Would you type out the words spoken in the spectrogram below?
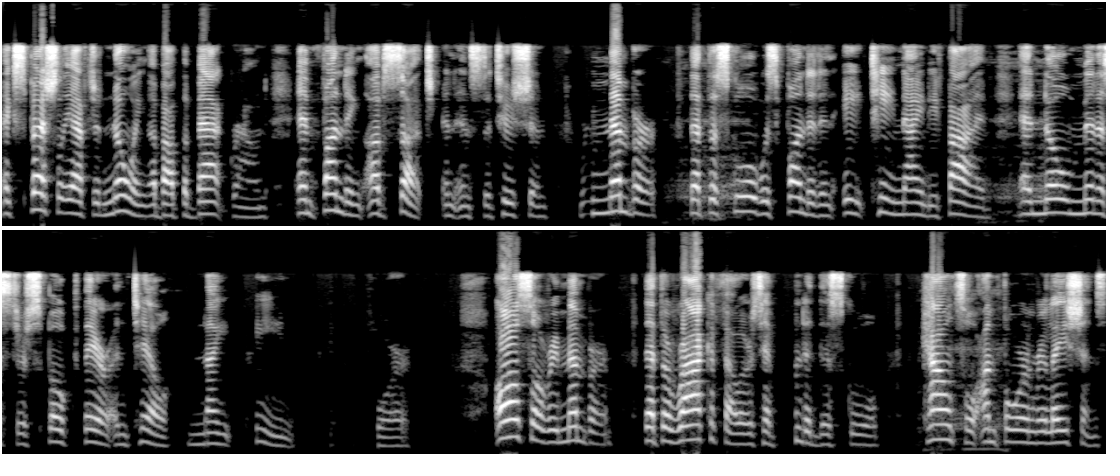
especially after knowing about the background and funding of such an institution. Remember that the school was funded in 1895 and no minister spoke there until 1954. Also remember that the Rockefellers have funded this school, the Council on Foreign Relations,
